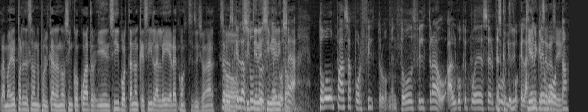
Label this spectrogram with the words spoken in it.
la mayor parte son republicanos, no 5-4, y en sí votaron que sí la ley era constitucional. Pero So, es que el sí asunto tiene es sí que, mérito. o sea, todo pasa por filtro, men, todo es filtrado. Algo que puede ser Es que público, que, la tiene gente que así. vota.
